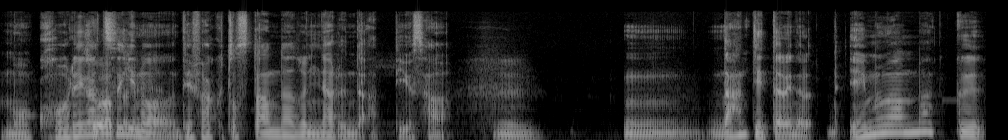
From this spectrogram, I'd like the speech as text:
もうこれが次のデファクトスタンダードになるんだっていうさ。うん。うんなんて言ったらいいんだろう。M1Mac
